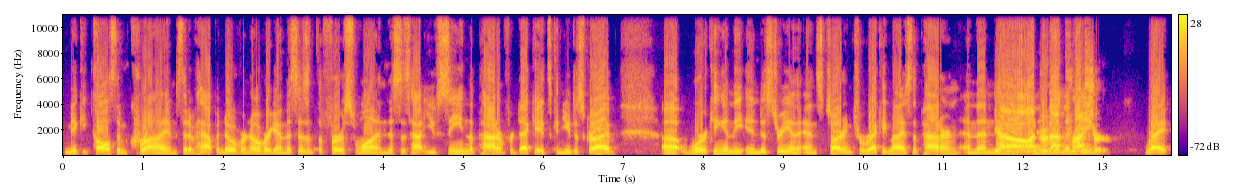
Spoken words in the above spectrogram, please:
Mickey calls them, crimes that have happened over and over again. This isn't the first one. This is how you've seen the pattern for decades. Can you describe? Uh, working in the industry and, and starting to recognize the pattern, and then Yeah, and- under and that then being- pressure. Right.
